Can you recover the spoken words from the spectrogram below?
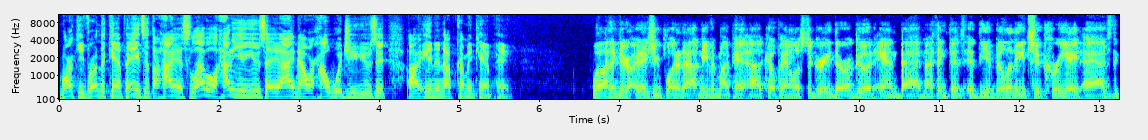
Marc, you've run the campaigns at the highest level. How do you use AI now, or how would you use it uh, in an upcoming campaign? Well, I think there, as you pointed out, and even my uh, co-panelists agreed, there are good and bad. And I think that the ability to create ads, the,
